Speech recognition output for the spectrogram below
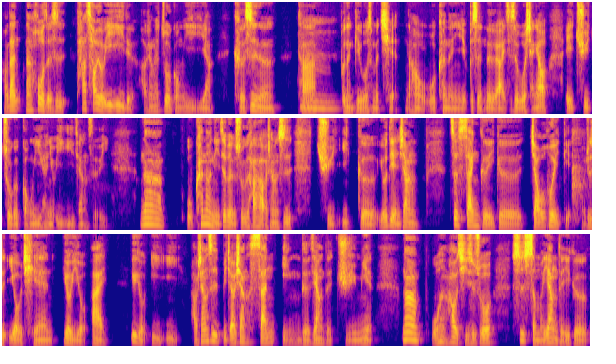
好，但那或者是他超有意义的，好像在做公益一样，可是呢，他不能给我什么钱，嗯、然后我可能也不是很热爱，只是我想要诶去做个公益，很有意义这样子而已。那我看到你这本书，它好像是取一个有点像这三个一个交汇点，就是有钱又有爱又有意义。好像是比较像三赢的这样的局面。那我很好奇是说，是什么样的一个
